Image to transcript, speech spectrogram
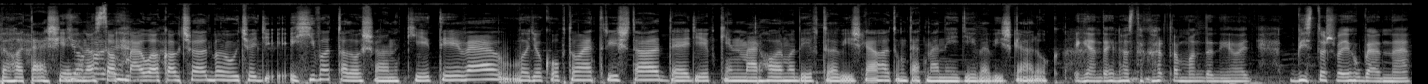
behatás érjen Ja, a szakmával kapcsolatban, úgyhogy hivatalosan két éve vagyok optometrista, de egyébként már harmadévtől vizsgálhatunk, tehát már négy éve vizsgálok. Igen, de én azt akartam mondani, hogy biztos vagyok benne,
